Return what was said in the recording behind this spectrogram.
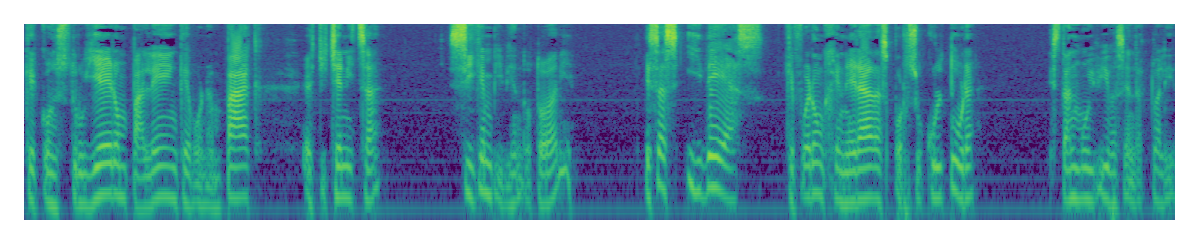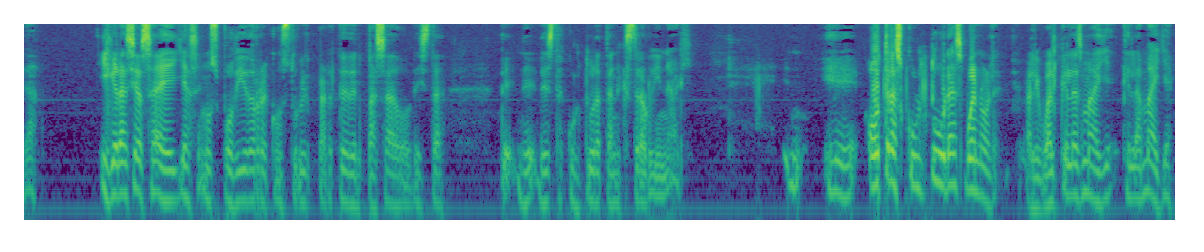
que construyeron Palenque, Bonampak, eh, Chichen Itza, siguen viviendo todavía. Esas ideas que fueron generadas por su cultura están muy vivas en la actualidad y gracias a ellas hemos podido reconstruir parte del pasado de esta, de, esta cultura tan extraordinaria. Eh, otras culturas, bueno, al igual que, las maya, que la maya,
